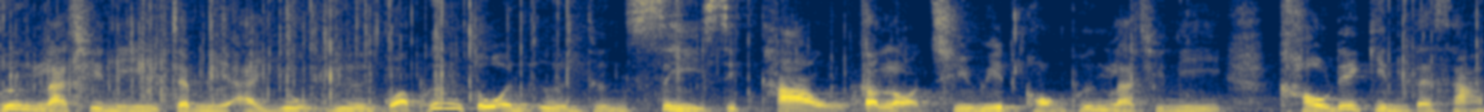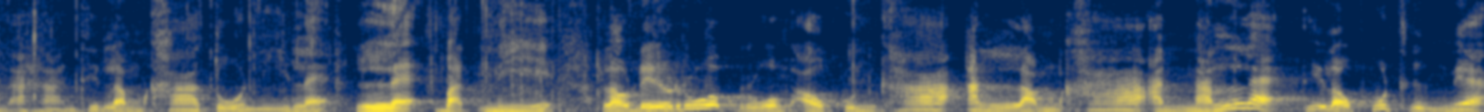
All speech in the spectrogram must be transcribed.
พึ่งราชินีจะมีอายุยืนกว่าพึ่งตัวอื่นๆถึง 40 เท่า ตลอดชีวิตของพึ่งราชินี เขาได้กินแต่สารอาหารที่ล้ำค่าตัวนี้แหละ และบัดนี้เราได้รวบรวมเอาคุณค่าอันล้ำค่าอันนั้นแหละที่เราพูดถึงเนี่ย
